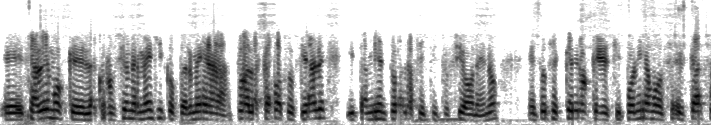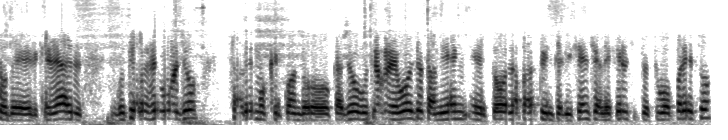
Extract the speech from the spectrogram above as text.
Eh, sabemos que la corrupción en México permea todas las capas sociales y también todas las instituciones, ¿no? Entonces creo que si poníamos el caso del general Gutiérrez Rebollo, Sabemos que cuando cayó Gutiérrez de Bollo también eh, todo el aparato de inteligencia del ejército estuvo preso.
